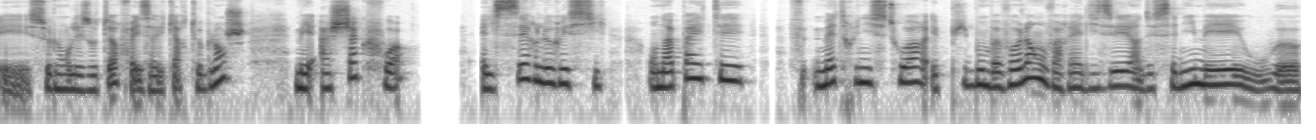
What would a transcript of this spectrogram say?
et selon les auteurs, enfin, ils avaient carte blanche, mais à chaque fois, elle sert le récit. On n'a pas été mettre une histoire et puis bon bah voilà, on va réaliser un dessin animé ou euh,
